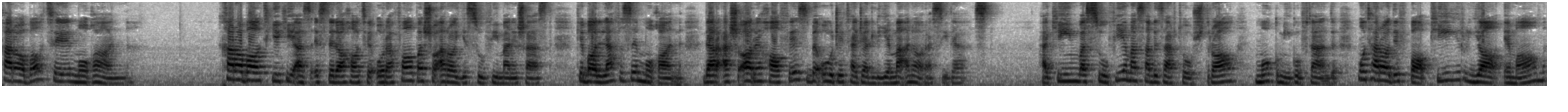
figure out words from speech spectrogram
خرابات مغان. خرابات یکی از اصطلاحات عرفا و شعرای صوفی منش است که با لفظ مغان در اشعار حافظ به اوج تجلی معنا رسیده است. حکیم و صوفی مذهب زرتشت را مق می گفتند مترادف با پیر یا امام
